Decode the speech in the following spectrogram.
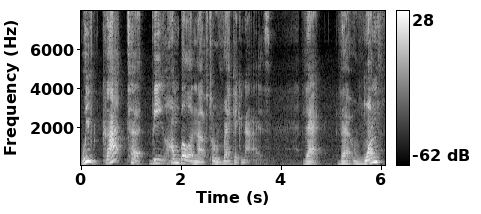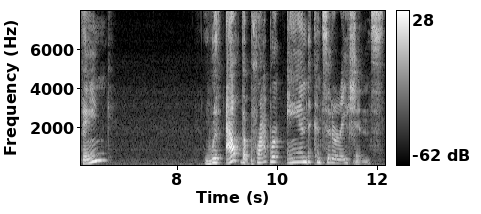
we've got to be humble enough to recognize that that one thing without the proper and considerations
